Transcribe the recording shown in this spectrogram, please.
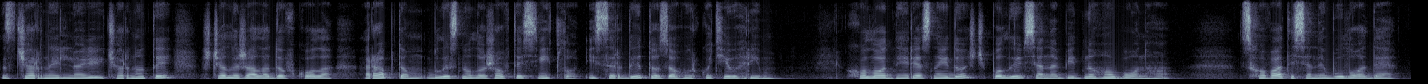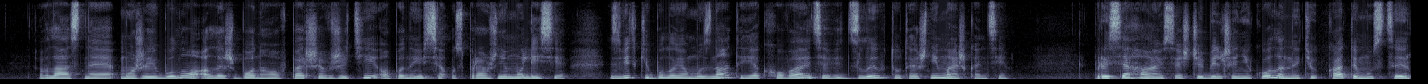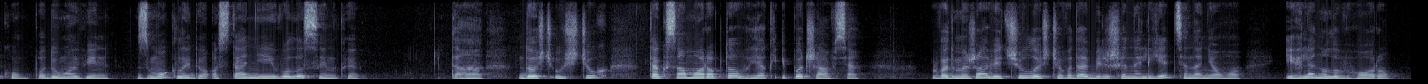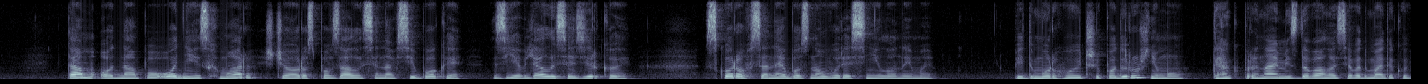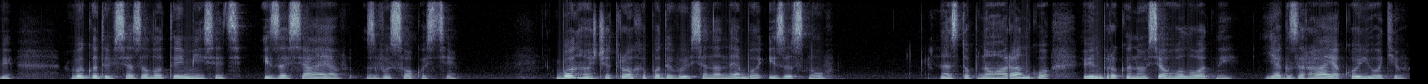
З чорнильної чорноти, що лежала довкола, раптом блиснуло жовте світло і сердито загуркотів грім. Холодний рясний дощ полився на бідного Бонго. Сховатися не було де. Власне, може, і було, але ж Бонго вперше в житті опинився у справжньому лісі, звідки було йому знати, як ховаються від злив тутешні мешканці. Присягаюся, що більше ніколи не тюкатиму з цирку, подумав він, змоклий до останньої волосинки. Та дощ ущух так само раптово, як і почався. Ведмежа відчуло, що вода більше не л'ється на нього, і глянуло вгору. Там одна по одній з хмар, що розповзалися на всі боки, з'являлися зірки. Скоро все небо знову рясніло ними. Підморгуючи по-дружньому, так принаймні здавалося ведмедикові, викотився золотий місяць і засяяв з високості. Бонго ще трохи подивився на небо і заснув. Наступного ранку він прокинувся голодний, як зграя койотів.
